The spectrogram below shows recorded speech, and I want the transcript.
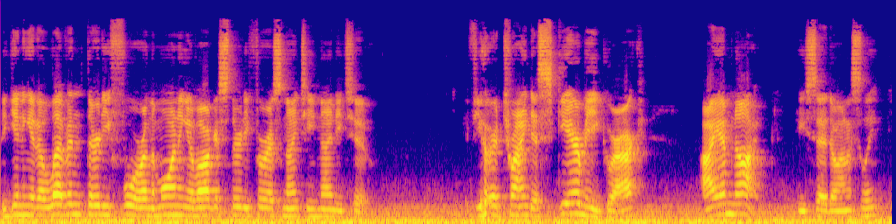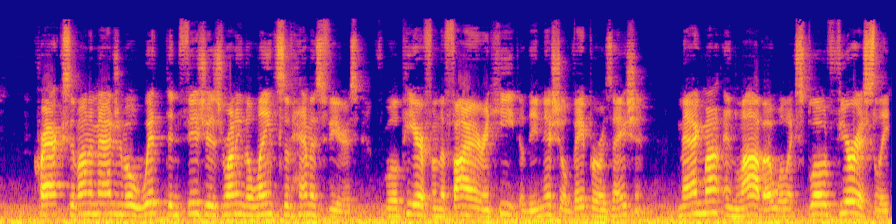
beginning at 11:34 on the morning of August 31st, 1992. If you are trying to scare me, Grac, I am not, he said honestly. Cracks of unimaginable width and fissures running the lengths of hemispheres will appear from the fire and heat of the initial vaporization. Magma and lava will explode furiously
